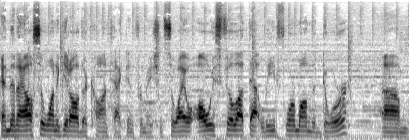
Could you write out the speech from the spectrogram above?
And then I also want to get all their contact information. So I will always fill out that lead form on the door um,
